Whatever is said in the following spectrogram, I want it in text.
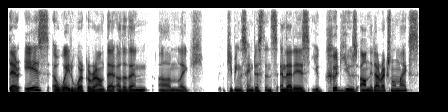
There is a way to work around that other than um, like keeping the same distance, and that is you could use omnidirectional mics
